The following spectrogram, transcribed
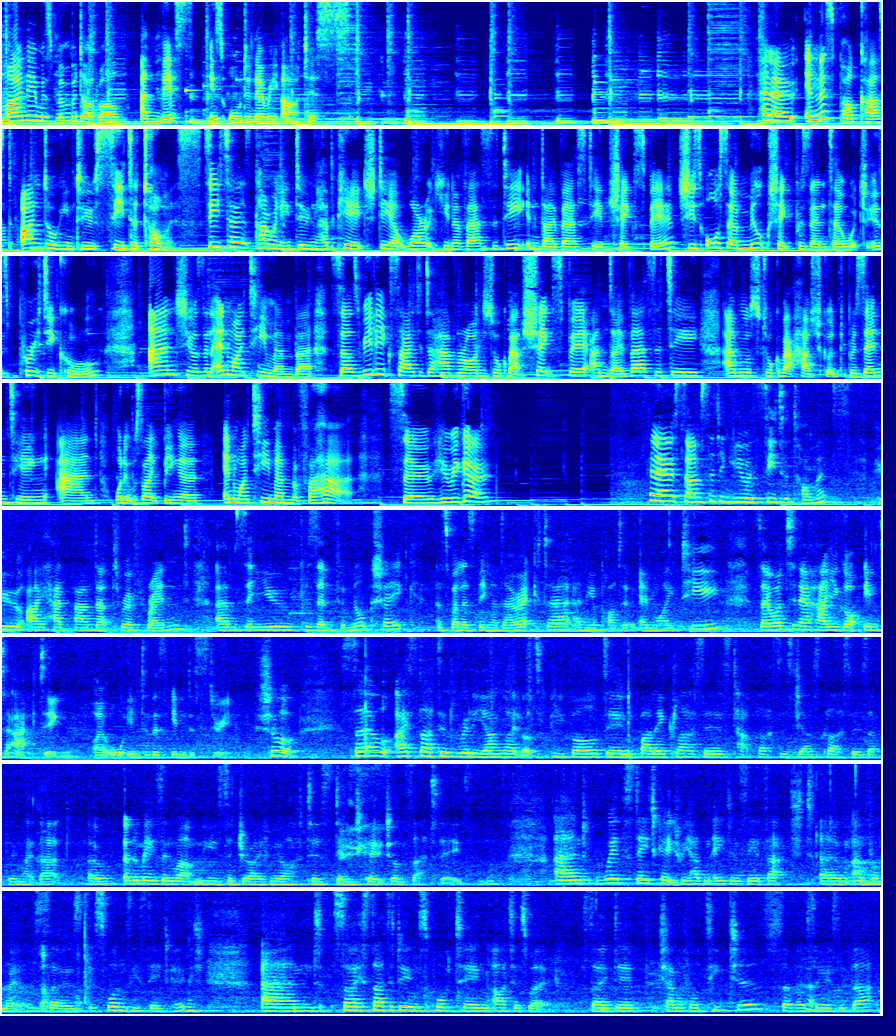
My name is Mimba Dodwell, and this is Ordinary Artists. Hello, in this podcast, I'm talking to Sita Thomas. Sita is currently doing her PhD at Warwick University in Diversity in Shakespeare. She's also a milkshake presenter, which is pretty cool. And she was an NYT member, so I was really excited to have her on to talk about Shakespeare and diversity. And we also talk about how she got into presenting and what it was like being a NYT member for her. So here we go. Hello, so I'm sitting here with Sita Thomas who I had found out through a friend. Um, so you present for Milkshake as well as being a director and you're part of NYT. So I want to know how you got into acting or, or into this industry. Sure. So I started really young, like lots of people, doing ballet classes, tap classes, jazz classes, everything like that. A, an amazing mum who used to drive me off to Stagecoach on Saturdays. And with Stagecoach, we had an agency attached. Um, I'm from Wales, so it's Swansea Stagecoach. And so I started doing supporting artist work. So I did Channel 4 Teachers, several series of that,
